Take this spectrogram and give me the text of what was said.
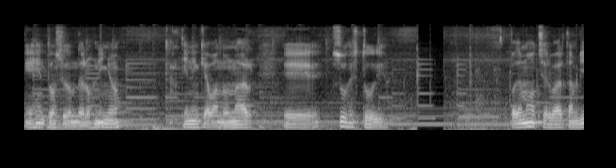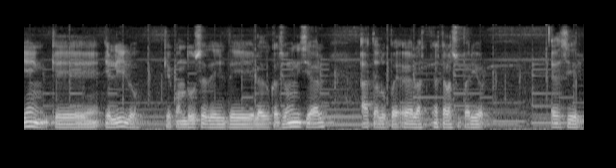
Es entonces donde los niños tienen que abandonar eh, sus estudios. Podemos observar también que el hilo que conduce desde la educación inicial hasta, eh, la, hasta la superior, es decir,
